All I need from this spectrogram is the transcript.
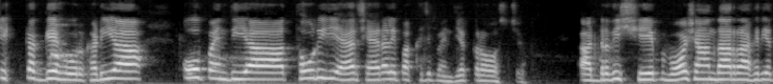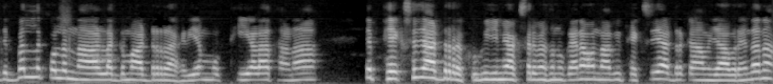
ਇੱਕ ਅੱਗੇ ਹੋਰ ਖੜੀ ਆ, ਉਹ ਪੈਂਦੀ ਆ ਥੋੜੀ ਜਿਹੀ ਐਰ ਸ਼ਹਿਰ ਵਾਲੇ ਪੱਖ ਚ ਪੈਂਦੀ ਆ ਕ੍ਰੋਸ ਚ। ਆਰਡਰ ਦੀ ਸ਼ੇਪ ਬਹੁਤ ਸ਼ਾਨਦਾਰ ਰੱਖਦੀ ਆ ਤੇ ਬਿਲਕੁਲ ਨਾਲ ਲੱਗਮਾ ਆਰਡਰ ਰੱਖਦੀ ਆ, ਮੁੱਠੀ ਵਾਲਾ ਥਾਣਾ, ਤੇ ਫਿਕਸ ਜਿਹਾ ਆਰਡਰ ਰੱਖੂਗੀ, ਜਿਵੇਂ ਅਕਸਰ ਮੈਂ ਤੁਹਾਨੂੰ ਕਹਿਣਾ ਹੁੰਦਾ ਵੀ ਫਿਕਸ ਜਿਹਾ ਆਰਡਰ ਕਾਮਯਾਬ ਰਹਿੰਦਾ ਨਾ,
